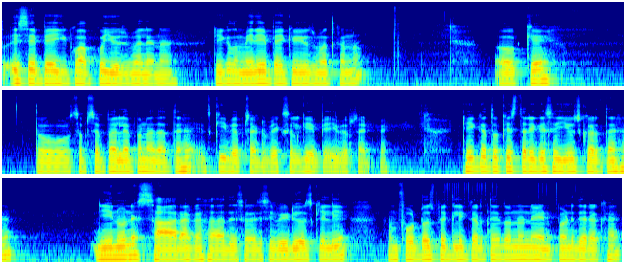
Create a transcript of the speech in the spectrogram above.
तो इस ए को आपको यूज़ में लेना है, ठीक है? तो मेरी ए पी की यूज़ मत करना। ओके तो सबसे पहले अपन आ जाते हैं इसकी वेबसाइट पे, एक्सेल की ए वेबसाइट पे। ठीक है तो किस तरीके से यूज़ करते हैं? ये इन्होंने सारा का सारा दे सका। जैसे वीडियोज़ के लिए हम फ़ोटोज़ पे क्लिक करते हैं तो उन्होंने एंड पॉइंट दे रखा है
